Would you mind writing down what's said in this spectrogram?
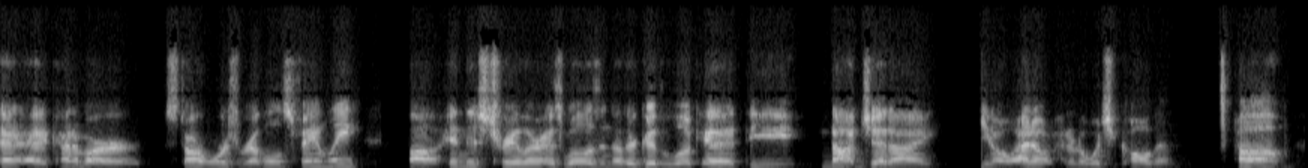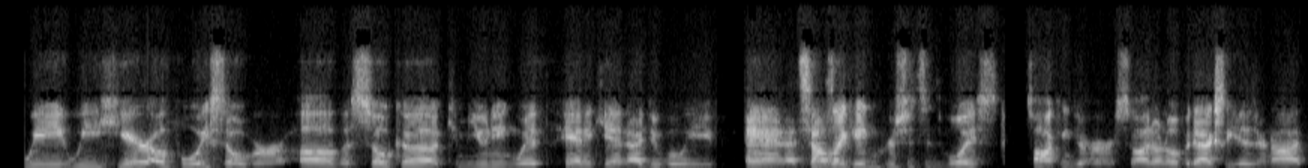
at, at kind of our Star Wars Rebels family uh, in this trailer, as well as another good look at the not Jedi. You know, I don't I don't know what you call them. Um, we we hear a voiceover of Ahsoka communing with Anakin, I do believe, and it sounds like Hayden Christensen's voice talking to her. So I don't know if it actually is or not.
